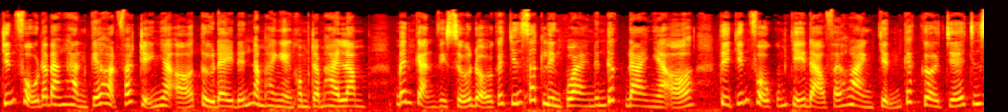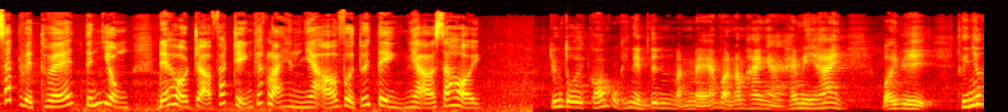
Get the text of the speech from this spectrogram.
chính phủ đã ban hành kế hoạch phát triển nhà ở từ đây đến năm 2025. Bên cạnh việc sửa đổi các chính sách liên quan đến đất đai nhà ở, thì chính phủ cũng chỉ đạo phải hoàn chỉnh các cơ chế chính sách về thuế, tín dụng để hỗ trợ phát triển các loại hình nhà ở vừa túi tiền, nhà ở xã hội. Chúng tôi có một cái niềm tin mạnh mẽ vào năm 2022 bởi vì thứ nhất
